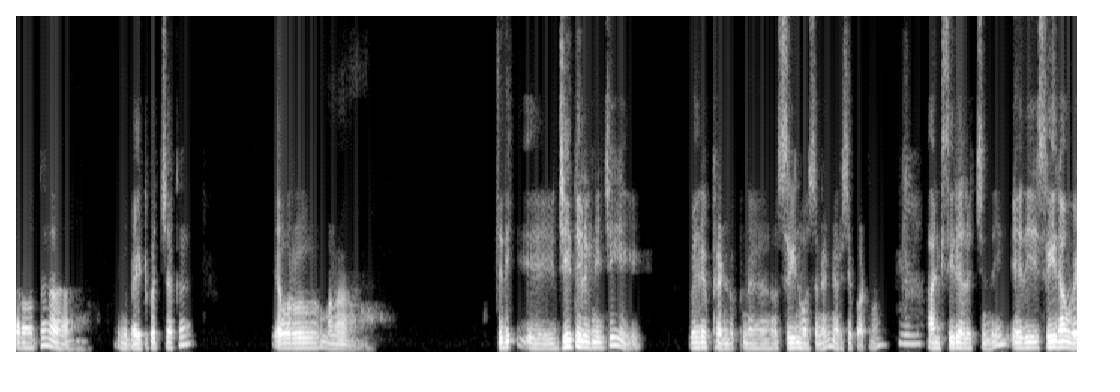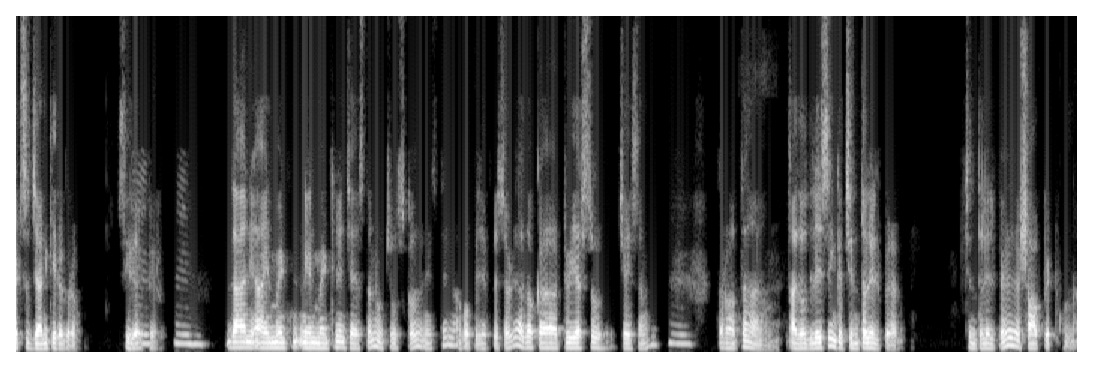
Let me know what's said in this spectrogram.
తర్వాత ఇంక బయటకు వచ్చాక ఎవరు మన ఇది జీ తెలుగు నుంచి వేరే ఫ్రెండ్ శ్రీనివాస్ అని నరసీపట్నం. ఆయనకి సీరియల్ వచ్చింది. ఏది? Sriram weds Janaki Raghuram serial. పేరు. దాన్ని ఆయన మెయింటైన్ నేను మెయింటెనెన్స్ చేస్తాను నువ్వు చూసుకో అనేస్తే నాకు ఒప్ప చెప్పేశాడు. అదొక టూ ఇయర్స్ చేశాను. తర్వాత అది వదిలేసి ఇంకా చింతలు వెళ్ళిపోయాను. చింతలు వెళ్ళిపోయి షాప్ పెట్టుకున్నా.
